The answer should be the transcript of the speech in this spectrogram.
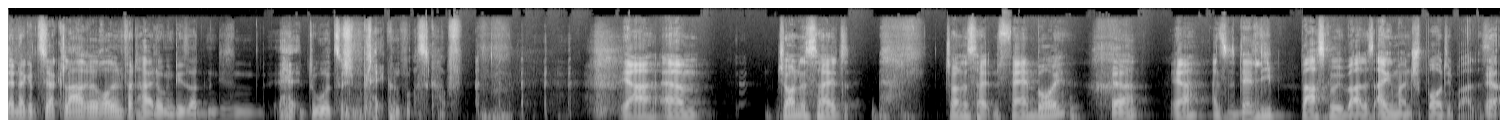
Denn da gibt es ja klare Rollenverteilung in, dieser, in diesem äh, Duo zwischen Blake und Moskau. ja, ähm, John ist halt, John ist halt ein Fanboy. Ja, Ja, also der liebt Basketball über alles, allgemein Sport über alles. ja.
